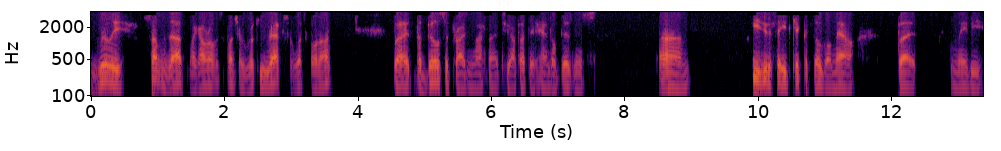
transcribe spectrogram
really something's up. Like I don't know if it's a bunch of rookie refs or what's going on. But the Bills surprised me last night too. I thought they'd handle business. Um, easy to say he'd kick the field goal now, but maybe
